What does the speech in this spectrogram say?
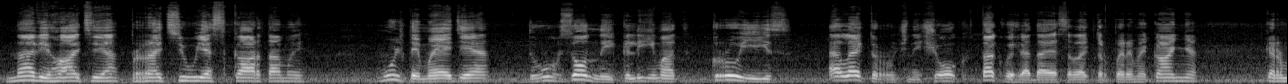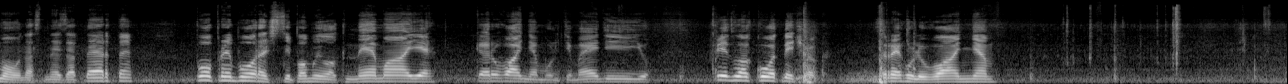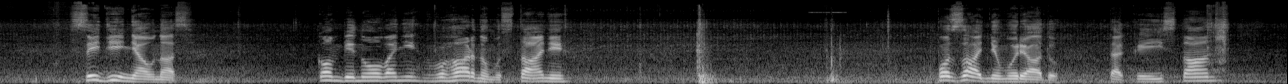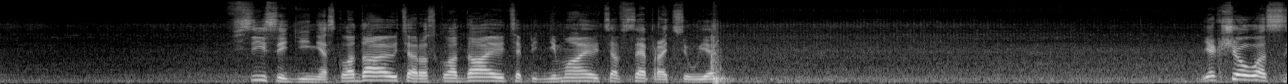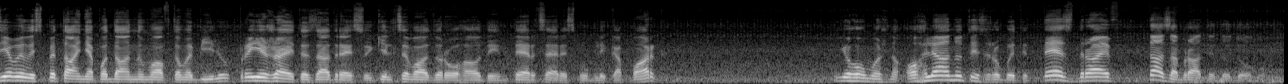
Навігація працює з картами. Мультимедіа, двохзонний клімат, круїз, електроручничок. Так виглядає селектор перемикання. Кермо у нас не затерте. По приборочці помилок немає. Керування мультимедією. Підлокотничок з регулюванням. Сидіння у нас комбіновані в гарному стані. По задньому ряду такий стан. Всі сидіння складаються, розкладаються, піднімаються, все працює. Якщо у вас з'явились питання по даному автомобілю, приїжджайте за адресою Кільцева дорога 1 ТРЦ Республіка Парк. Його можна оглянути, зробити тест-драйв та забрати додому.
